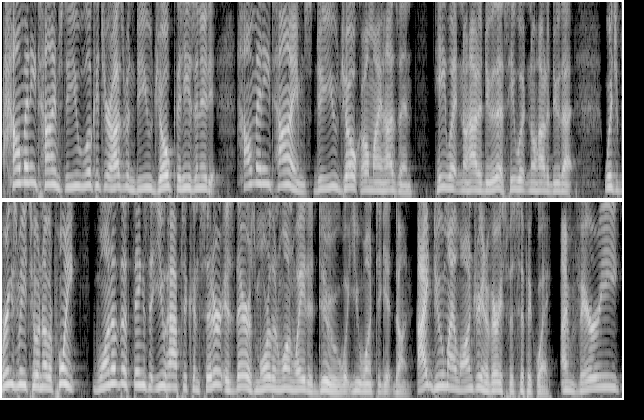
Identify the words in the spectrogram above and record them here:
how many times do you look at your husband? Do you joke that he's an idiot? How many times do you joke, "Oh, my husband, he wouldn't know how to do this. He wouldn't know how to do that." Which brings me to another point. One of the things that you have to consider is there is more than one way to do what you want to get done. I do my laundry in a very specific way. I'm very,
